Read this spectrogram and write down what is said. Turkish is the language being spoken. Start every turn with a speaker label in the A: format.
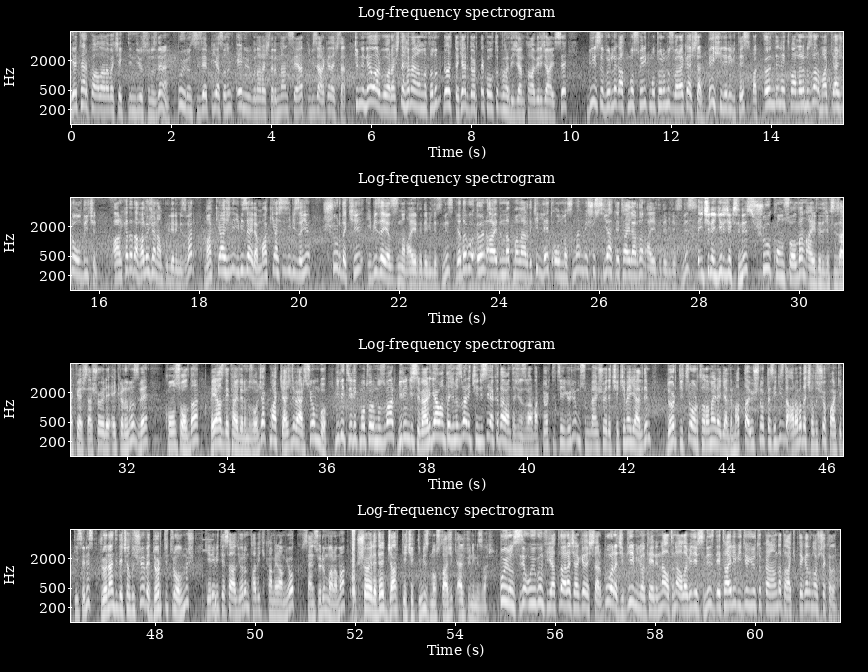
A: Yeter pahalı araba çektin diyorsunuz değil mi? Buyurun size piyasanın en uygun araçlarından Seat Ibiza arkadaşlar. Şimdi ne var bu araçta hemen anlatalım. 4 teker 4'te koltuk var diyeceğim tabiri caizse. 1.0'lık atmosferik motorumuz var arkadaşlar. 5 ileri vites. Bak önde led farlarımız var makyajlı olduğu için. Arkada da halojen ampullerimiz var. Makyajlı Ibiza ile makyajsız Ibiza'yı şuradaki Ibiza yazısından ayırt edebilirsiniz. Ya da bu ön aydınlatmalardaki led olmasından ve şu siyah detaylardan ayırt edebilirsiniz. İçine gireceksiniz. Şu konsoldan ayırt edeceksiniz arkadaşlar. Şöyle ekranımız ve konsolda beyaz detaylarımız olacak. Makyajlı versiyon bu. 1 litrelik motorumuz var. Birincisi vergi avantajınız var. ikincisi yakıt avantajınız var. Bak 4 litreyi görüyor musun? Ben şöyle çekime geldim. 4 litre ortalamayla geldim. Hatta 3.8 de arabada çalışıyor fark ettiyseniz. Rölanti de çalışıyor ve 4 litre olmuş. Geri vitesi alıyorum. Tabii ki kameram yok. Sensörüm var ama. Şöyle de cart diye çektiğimiz nostaljik el frenimiz var. Buyurun size uygun fiyatlı araç arkadaşlar. Bu aracı 1 milyon TL'nin altına alabilirsiniz. Detaylı video YouTube kanalında takipte kalın. Hoşçakalın.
